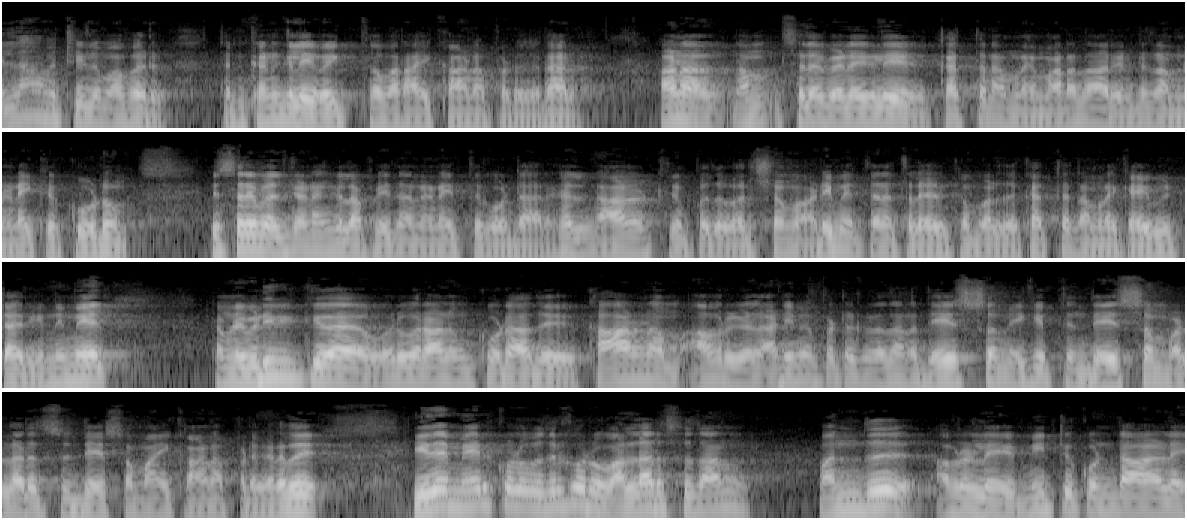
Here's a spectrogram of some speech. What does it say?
எல்லாவற்றிலும் அவர் தன் கண்களை வைத்தவராய் காணப்படுகிறார். ஆனால் நம் சில வேளைகளில் கத்தர் நம்மளை மறந்தார் என்று நாம் நினைக்கக்கூடும். இஸ்ரேல் ஜனங்கள் அப்படிதான் நினைத்து கொண்டார்கள். நானூற்றி முப்பது வருஷம் அடிமைத்தனத்தில் இருக்கும் பொழுது கத்தர் நம்மளை கைவிட்டார். இனிமேல் நம்மளை விடுவிக்க ஒருவராலும் கூடாது. காரணம் அவர்கள் அடிமைப்பட்டிருக்கிறதான தேசம் எகிப்தின் தேசம் வல்லரசு தேசமாய் காணப்படுகிறது. இதை மேற்கொள்வதற்கு ஒரு வல்லரசு தான் வந்து அவர்களை மீட்டு கொண்டாலே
